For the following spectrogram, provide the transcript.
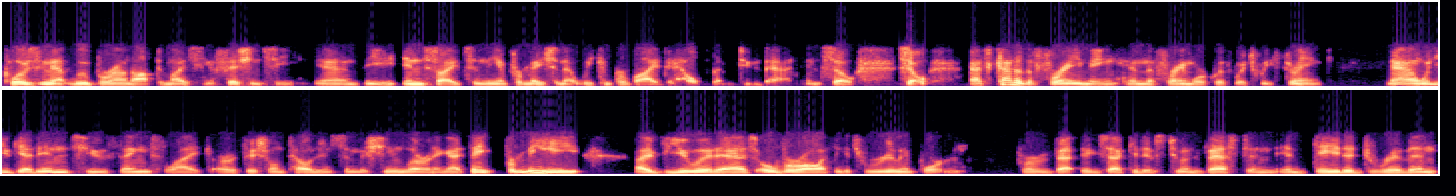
closing that loop around optimizing efficiency and the insights and the information that we can provide to help them do that. And so, so that's kind of the framing and the framework with which we think. Now, when you get into things like artificial intelligence and machine learning, I think for me, I view it as overall, I think it's really important for executives to invest in, in data-driven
